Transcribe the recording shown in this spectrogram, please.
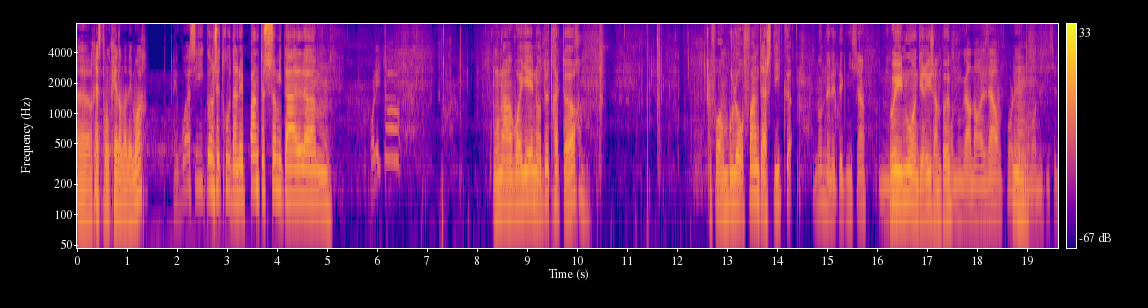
euh, reste ancré dans ma mémoire. Et voici qu'on se trouve dans les pentes sommitales. euh, On a envoyé nos deux tracteurs. Ils font un boulot fantastique. Nous, on est les techniciens. Nous- Oui, nous, on dirige un peu. On nous garde en réserve pour les Mhm. moments difficiles.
